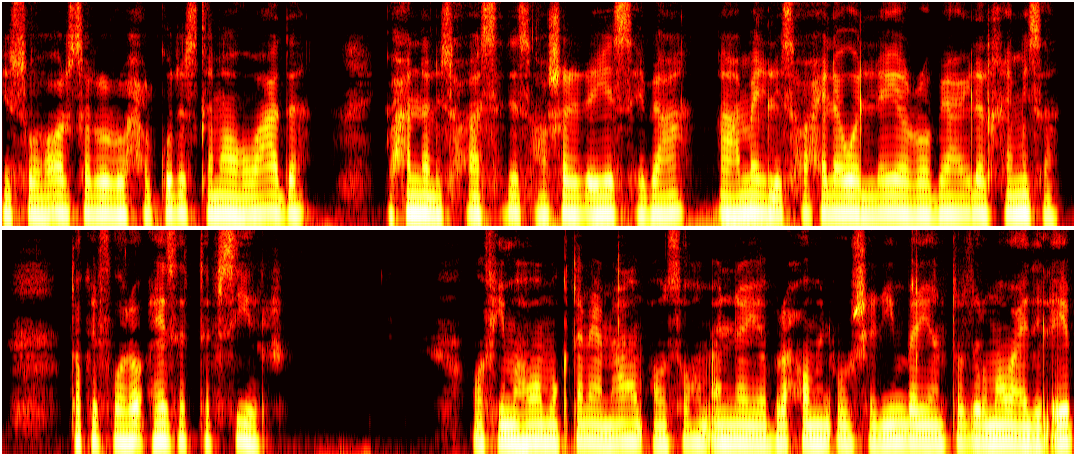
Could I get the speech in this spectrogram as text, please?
يسوع أرسل الروح القدس كما هو وعد يوحنا الإصحاح السادس عشر الآية السابعة أعمال الإصحاح الأول الآية الرابعة إلى الخامسة. تقف وراء هذا التفسير. وفيما هو مجتمع معهم أوصاهم أن لا يبرحوا من أورشليم بل ينتظروا موعد الآب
